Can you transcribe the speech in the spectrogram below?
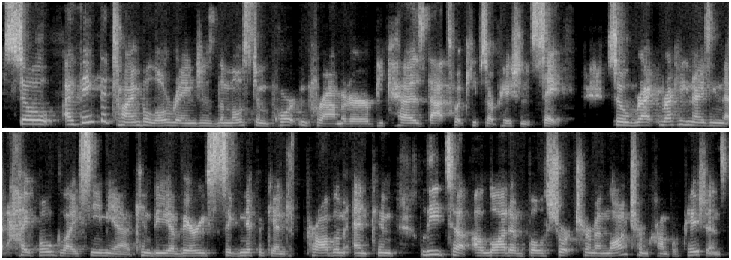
So I think the time below range is the most important parameter because that's what keeps our patients safe. So re- recognizing that hypoglycemia can be a very significant problem and can lead to a lot of both short-term and long-term complications.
